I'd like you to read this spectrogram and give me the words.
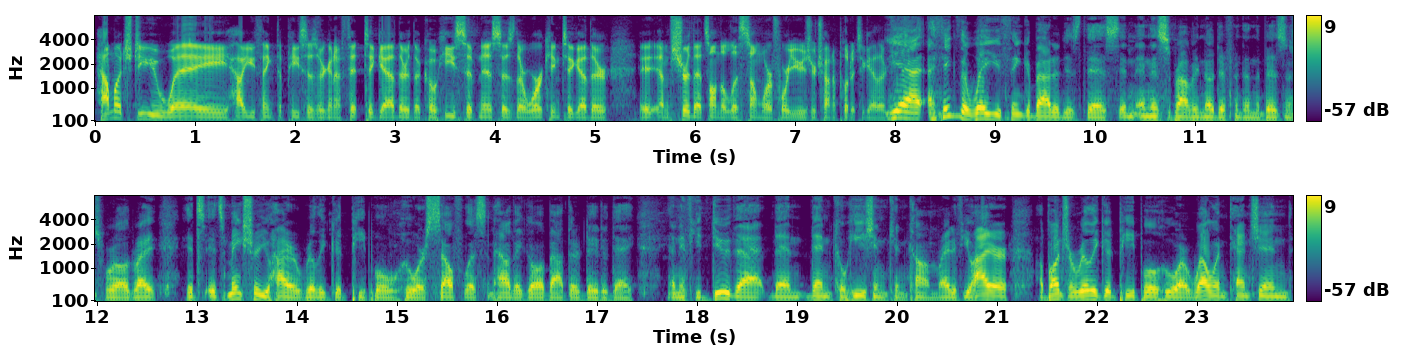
How much do you weigh how you think the pieces are going to fit together, the cohesiveness as they're working together? I'm sure that's on the list somewhere for you as you're trying to put it together. Yeah, I think the way you think about it is this, and, and this is probably no different than the business world, right? It's it's make sure you hire really good people who are selfless in how they go about their day to day. And if you do that, then then cohesion can come, right? If you hire a bunch of really good people who are well intentioned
